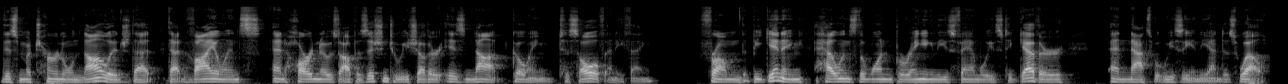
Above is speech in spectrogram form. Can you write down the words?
this maternal knowledge that that violence and hard-nosed opposition to each other is not going to solve anything. From the beginning, Helen's the one bringing these families together and that's what we see in the end as well.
